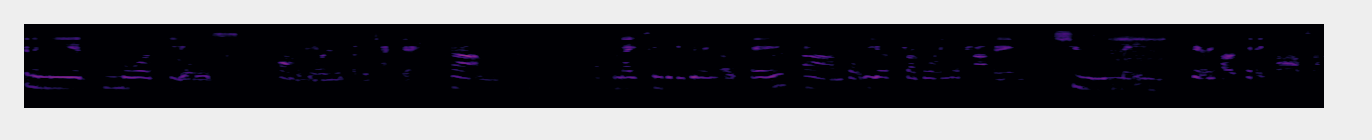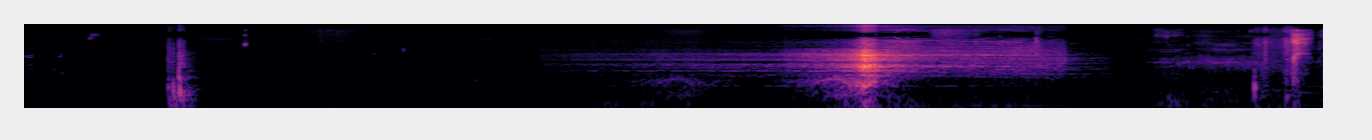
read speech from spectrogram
gonna need more heals on the areas of the technique. Um knights seem to be doing okay, um, but we are struggling with having two main very hard hitting mobs on our warriors. I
